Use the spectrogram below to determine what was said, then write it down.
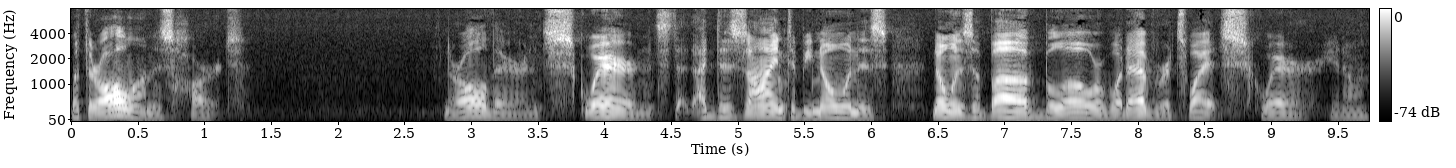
But they're all on His heart. They're all there, and it's square, and it's designed to be no one is no one's above, below, or whatever. It's why it's square, you know.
